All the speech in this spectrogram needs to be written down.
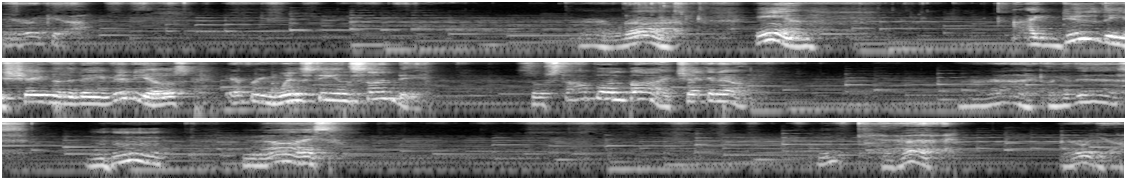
There we go. All right, and I do these Shave of the Day videos every Wednesday and Sunday. So stop on by, check it out look at this. Mm-hmm. Nice. Okay. There we go.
